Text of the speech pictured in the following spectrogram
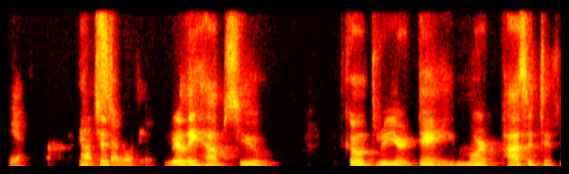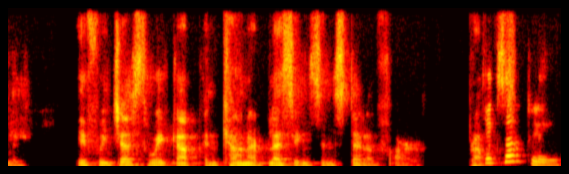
Yeah it absolutely. just really helps you go through your day more positively if we just wake up and count our blessings instead of our problems. Exactly,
